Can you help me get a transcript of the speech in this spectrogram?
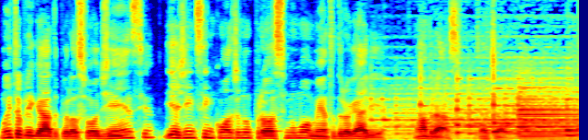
muito obrigado pela sua audiência e a gente se encontra no próximo Momento Drogaria. Um abraço. Tchau, tchau.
